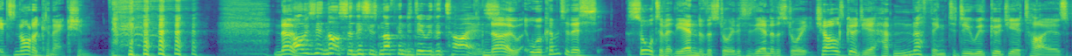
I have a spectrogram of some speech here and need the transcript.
It's not a connection. no, oh, is it not? So this has nothing to do with the tyres? No, we'll come to this sort of at the end of the story. This is the end of the story. Charles Goodyear had nothing to do with Goodyear tyres.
